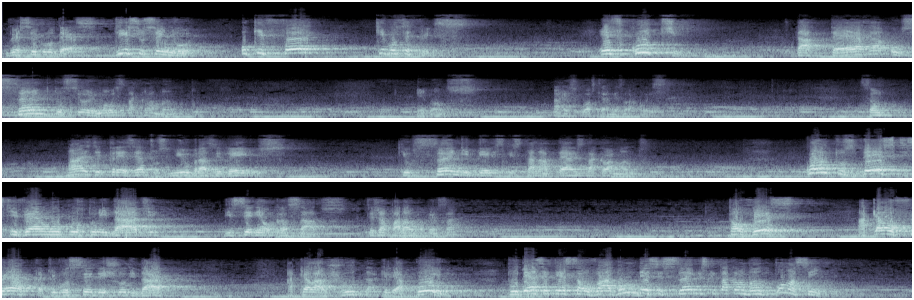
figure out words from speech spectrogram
Versículo 10: Disse o Senhor: O que foi que você fez? Escute, da terra o sangue do seu irmão está clamando. Irmãos, a resposta é a mesma coisa. São mais de 300 mil brasileiros que o sangue deles que está na terra está clamando. Quantos destes tiveram oportunidade de serem alcançados? Vocês já pararam para pensar? Talvez aquela oferta que você deixou de dar, aquela ajuda, aquele apoio, pudesse ter salvado um desses sangues que está clamando. Como assim?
